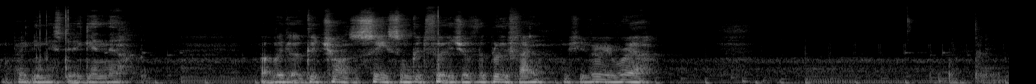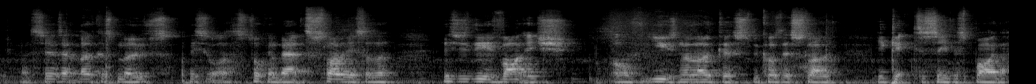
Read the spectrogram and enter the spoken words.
Completely missed it again now but we got a good chance to see some good footage of the blue fang, which is very rare. As soon as that locust moves, this is what I was talking about, the slowness of the, this is the advantage of using a locust because they're slow. You get to see the spider.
